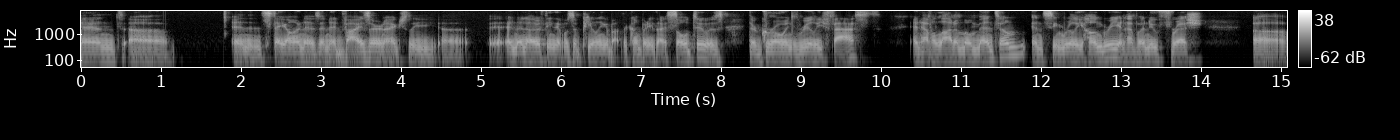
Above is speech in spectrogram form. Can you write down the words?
and uh, and stay on as an advisor. And I actually, uh, and another thing that was appealing about the company that I sold to is they're growing really fast and have a lot of momentum and seem really hungry and have a new fresh. Uh,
